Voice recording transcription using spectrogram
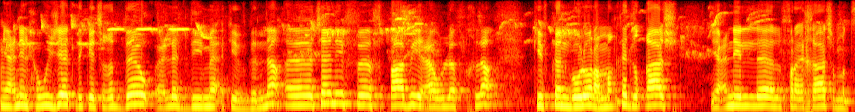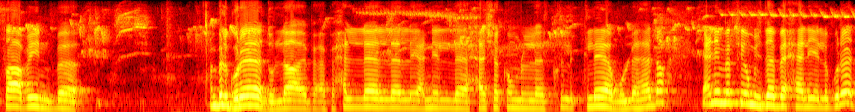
يعني الحويجات اللي كيتغداو على الدماء كيف قلنا. آه تاني في, في الطبيعة ولا في الخلا كيف كنقولوا راه ما كتلقاش يعني الفريخات متصابين ب بالقراد ولا بحال يعني حاشاكم الكلاب ولا هذا يعني ما فيهمش دابا حاليا القراد.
